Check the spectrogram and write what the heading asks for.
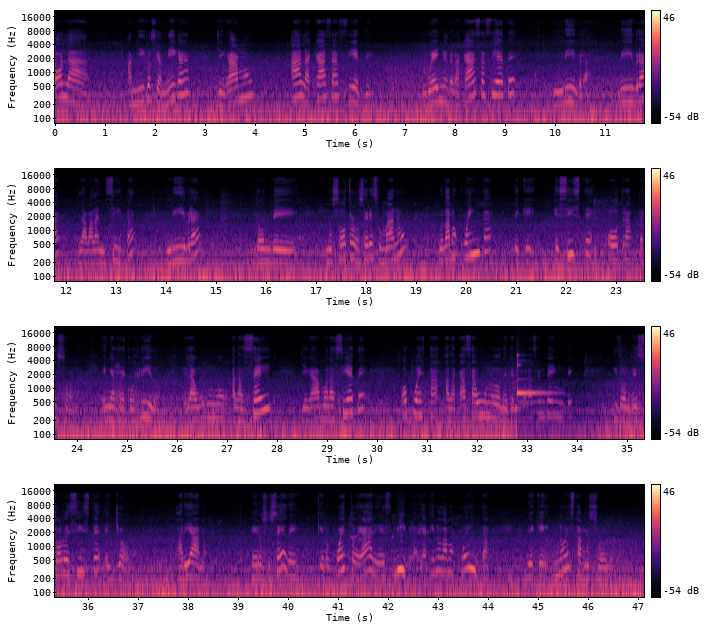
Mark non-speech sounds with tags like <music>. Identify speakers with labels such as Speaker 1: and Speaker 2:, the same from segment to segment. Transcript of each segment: Speaker 1: Hola, amigos y amigas. Llegamos a la casa 7. Dueño de la casa 7, Libra. Libra, la balancita. Libra, donde nosotros los seres humanos nos damos cuenta de que existe otra persona en el recorrido de la 1 a la 6 llegamos a las 7 opuesta a la casa 1 donde tenemos el ascendente y donde solo existe el yo, ariano. Pero sucede que el opuesto de Aries es Libra y aquí nos damos cuenta de que no estamos solos,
